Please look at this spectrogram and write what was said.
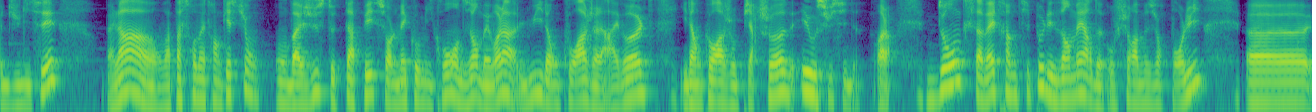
du lycée, ben là, on va pas se remettre en question. On va juste taper sur le mec au micro en disant, ben voilà, lui, il encourage à la révolte, il encourage aux pires choses et au suicide. Voilà. Donc, ça va être un petit peu les emmerdes au fur et à mesure pour lui. Euh,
